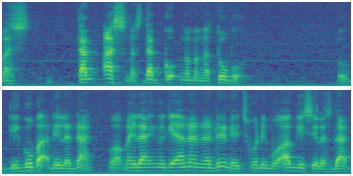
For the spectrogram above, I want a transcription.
mas tag-as, mas dagko nga mga tubo. Ug giguba nila dan. Wa may lain nga gianan na drainage kundi mo agi sila sa dan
